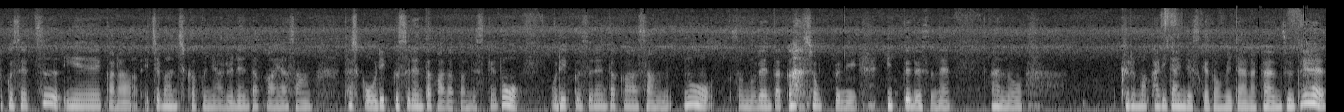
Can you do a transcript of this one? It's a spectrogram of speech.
直接家から一番近くにあるレンタカー屋さん確かオリックスレンタカーだったんですけどオリックスレンタカーさんのそのレンタカーショップに行ってですねあの車借りたいんですけどみたいな感じで、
